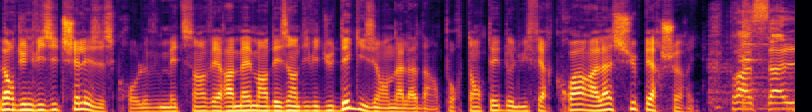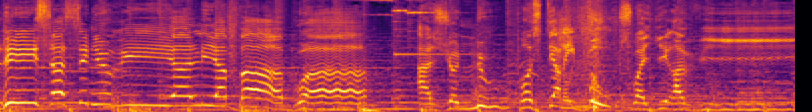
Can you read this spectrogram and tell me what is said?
Lors d'une visite chez les escrocs, le médecin verra même un des individus déguisés en Aladdin pour tenter de lui faire croire à la supercherie. Prince Ali, sa seigneurie, Ali Ababa, à genoux, prosternez-vous, soyez ravis.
